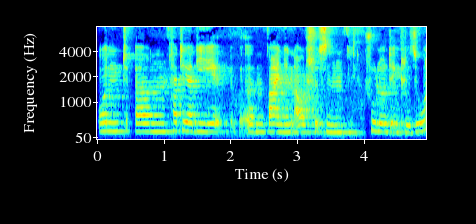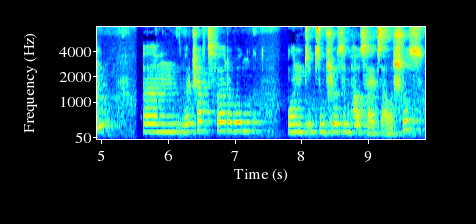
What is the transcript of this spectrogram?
und ähm, hatte ja die, ähm, war in den Ausschüssen Schule und Inklusion ähm, Wirtschaftsförderung und zum Schluss im Haushaltsausschuss.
